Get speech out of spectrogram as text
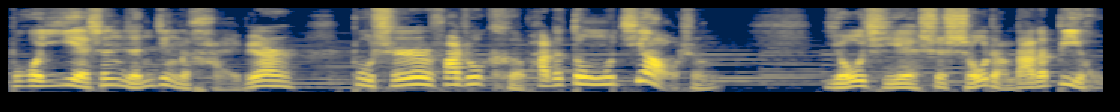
不过夜深人静的海边，不时发出可怕的动物叫声，尤其是手掌大的壁虎，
